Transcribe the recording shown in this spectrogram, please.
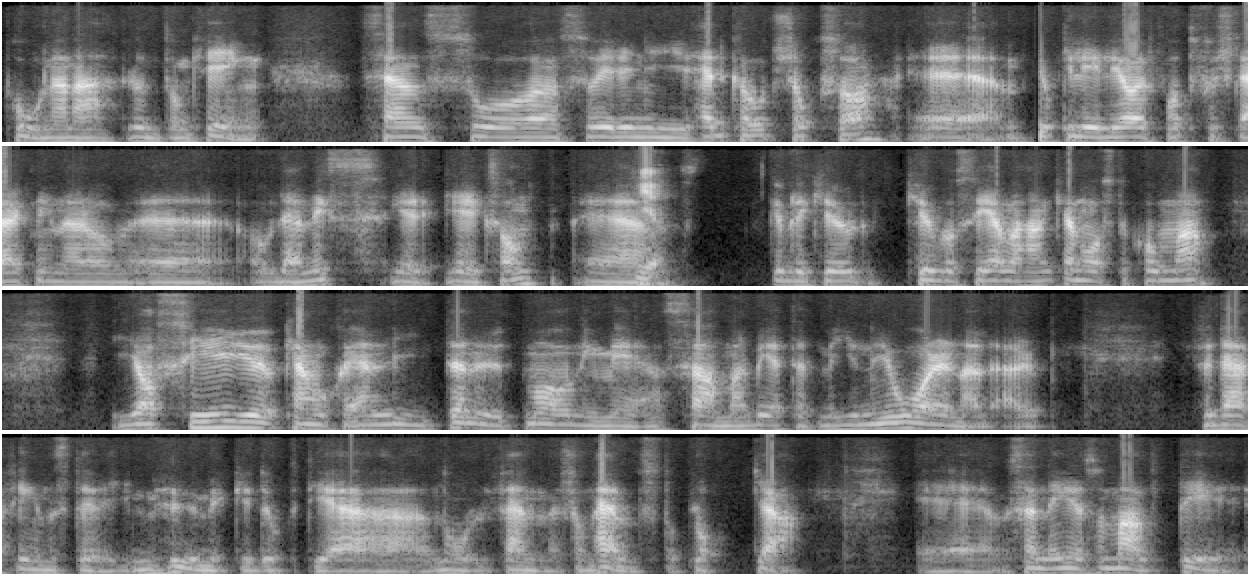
polarna runt omkring. Sen så, så är det ny headcoach också. Eh, Jocke Lilja har fått förstärkning där av, eh, av Dennis Eriksson. Eh, yeah. ska bli kul, kul att se vad han kan åstadkomma. Jag ser ju kanske en liten utmaning med samarbetet med juniorerna där. För där finns det hur mycket duktiga 05 som helst att plocka. Eh, sen är det som alltid,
